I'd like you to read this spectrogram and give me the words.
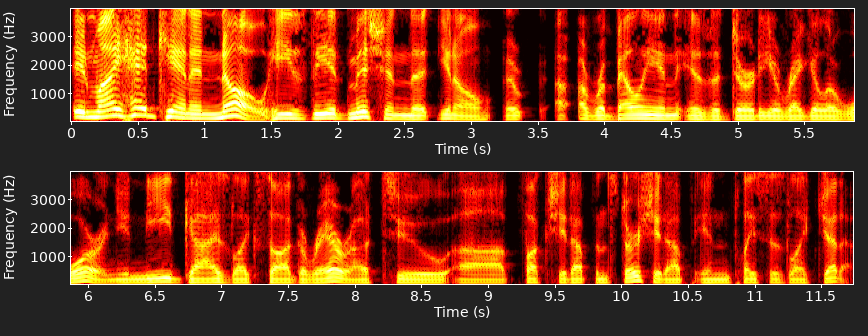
In my head canon, no, he's the admission that you know a, a rebellion is a dirty, irregular war, and you need guys like Saw Gerrera to uh, fuck shit up and stir shit up in places like Jedha.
